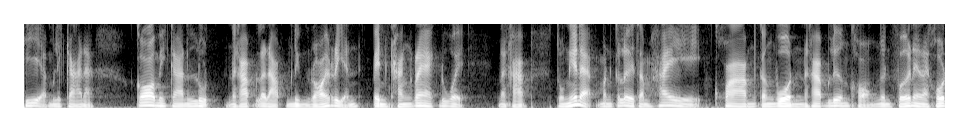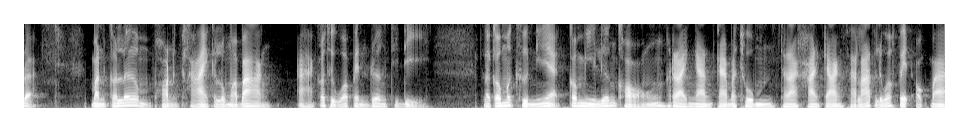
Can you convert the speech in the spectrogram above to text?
ที่อเมริกาน่ะก็มีการหลุดนะครับระดับ 100 เหรียญเป็นครั้งแรกด้วยนะครับ ตรงนี้เนี่ยมันก็เลยทำให้ความกังวลนะครับเรื่องของเงินเฟ้อในอนาคตอะมันก็เริ่มผ่อนคลายกันลงมาบ้างอะก็ถือว่าเป็นเรื่องที่ดี แล้วก็เมื่อคืนนี้เนี่ยก็มีเรื่องของรายงานการประชุมธนาคารกลางสหรัฐหรือว่าเฟดออกมา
